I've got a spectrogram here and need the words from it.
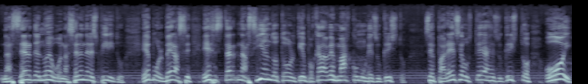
Nacer de nuevo, nacer en el Espíritu, es volver a ser, es estar naciendo todo el tiempo, cada vez más como Jesucristo. Se parece a usted a Jesucristo hoy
